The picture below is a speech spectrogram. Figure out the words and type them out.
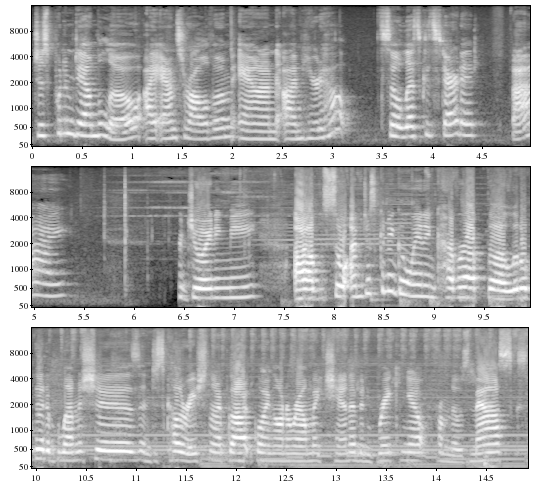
just put them down below. I answer all of them, and I'm here to help. So let's get started. Bye! For joining me. Um, so I'm just going to go in and cover up the little bit of blemishes and discoloration that I've got going on around my chin. I've been breaking out from those masks.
